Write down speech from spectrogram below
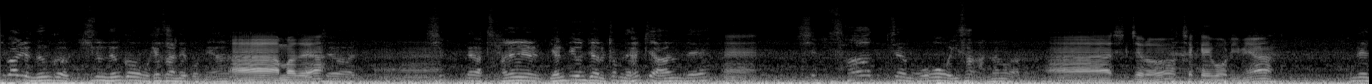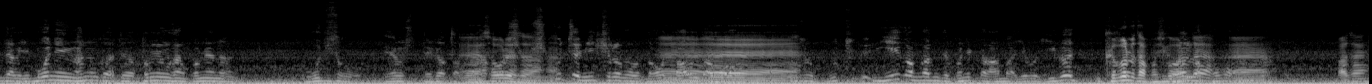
휘발유 넣은 거, 기름 넣은 거 계산해 보면 아, 안 맞아요? 저 아, 10, 내가 잘 연비 운전을 좀할줄 아는데 네. 14.5 이상 안 넘어가더라고요. 아, 실제로 체크해 버리면. 근데 이제 이 모닝 하는 거 저 동영상 보면은 어디서 내려 내렸다고 예, 서울에서. 19.2km 나오, 예, 나온다고 예, 예. 그래서 어떻게 이해가 안 가는데 보니까 아마 이거 이거 그걸로 다 보시고 그걸로? 보고 예. 맞아요.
